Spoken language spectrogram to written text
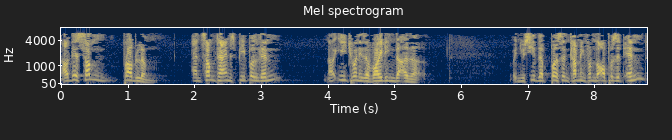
Now there's some problem. And sometimes people then, now each one is avoiding the other. When you see the person coming from the opposite end,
